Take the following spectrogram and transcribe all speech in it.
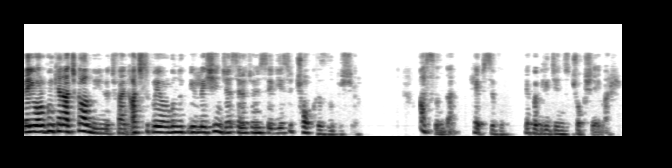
Ve yorgunken aç kalmayın lütfen. Açlık ve yorgunluk birleşince serotonin seviyesi çok hızlı düşüyor. Aslında hepsi bu. Yapabileceğiniz çok şey var.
